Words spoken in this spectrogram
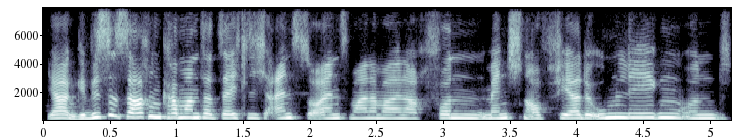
ja, gewisse Sachen kann man tatsächlich eins zu eins meiner Meinung nach von Menschen auf Pferde umlegen. Und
